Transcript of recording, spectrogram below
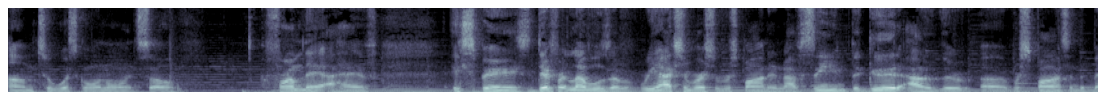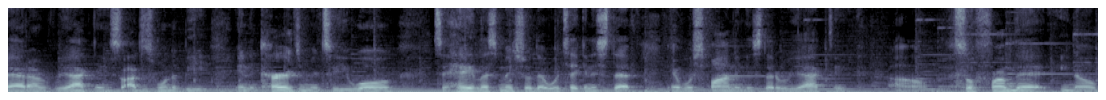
um, to what's going on? So, from that, I have experienced different levels of reaction versus responding. And I've seen the good out of the uh, response and the bad out of reacting. So I just want to be an encouragement to you all to hey, let's make sure that we're taking a step and responding instead of reacting. Um, so from that, you know,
